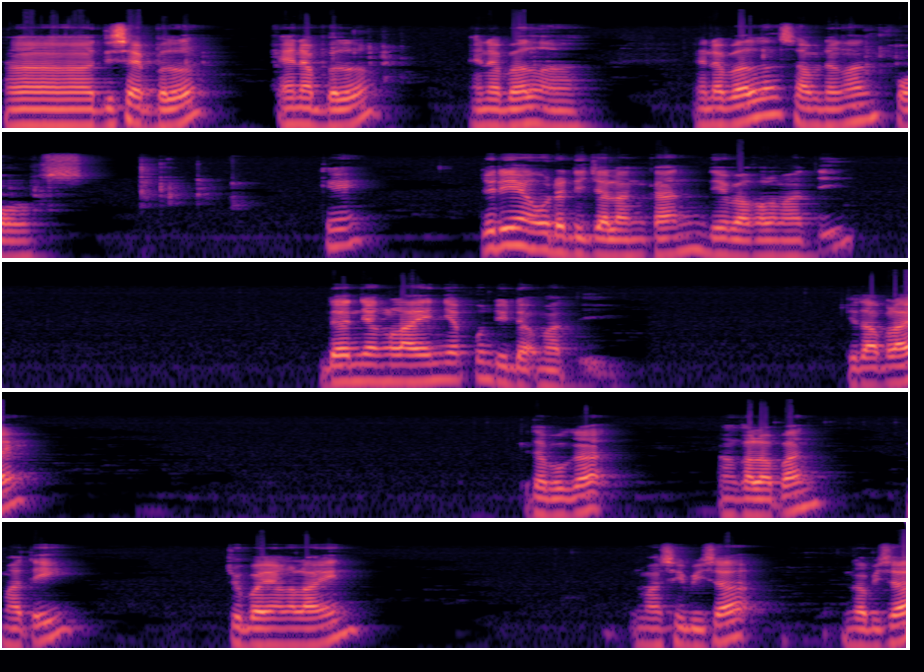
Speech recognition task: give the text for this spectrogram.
uh, disable, enable, enable, uh, enable sama dengan false. Oke, okay. jadi yang udah dijalankan dia bakal mati, dan yang lainnya pun tidak mati. Kita apply, kita buka, angka 8, mati. Coba yang lain, masih bisa, nggak bisa,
